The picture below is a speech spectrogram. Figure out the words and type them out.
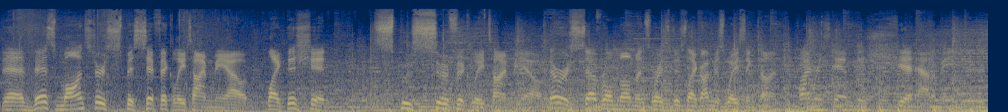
the, this monster specifically timed me out. Like this shit specifically timed me out. There were several moments where it's just like I'm just wasting time. Timer stamped the shit out of me, dude.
